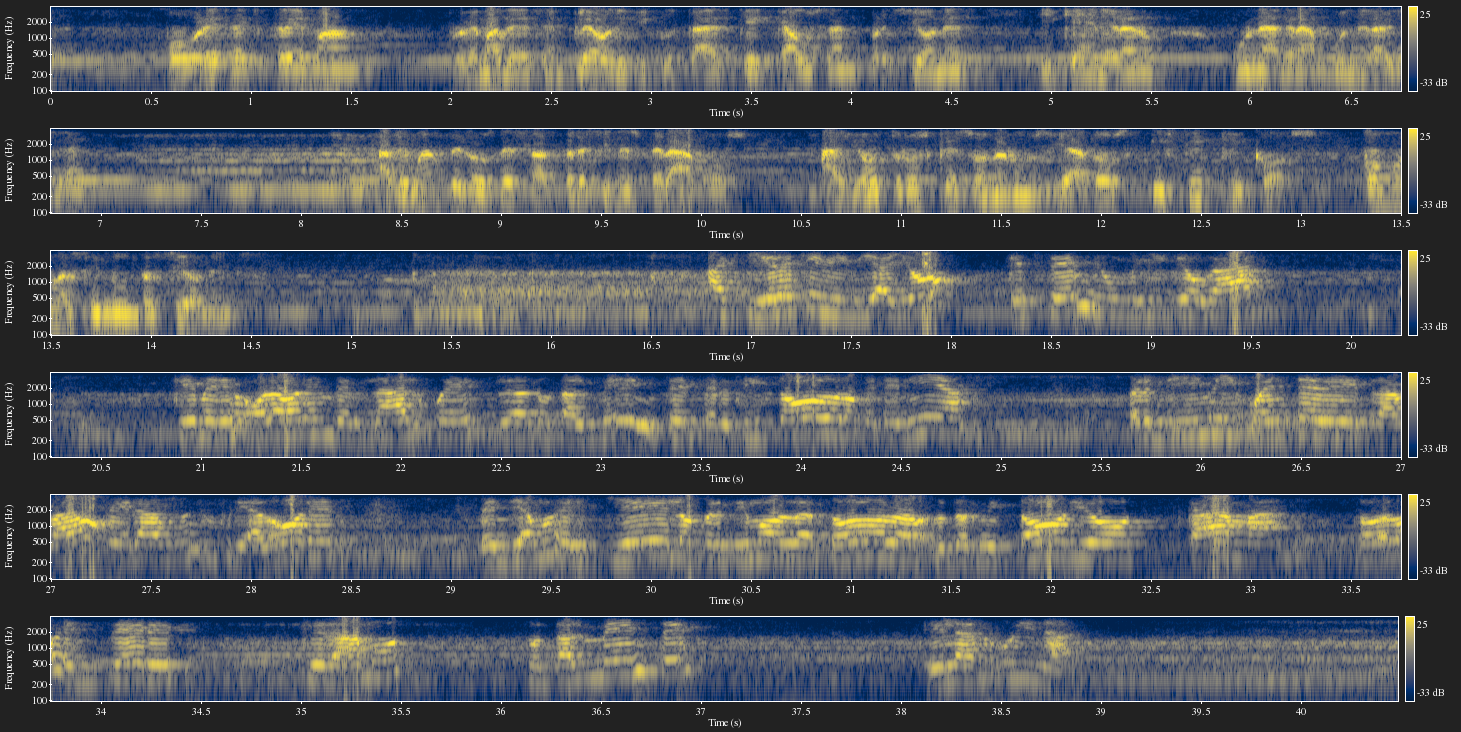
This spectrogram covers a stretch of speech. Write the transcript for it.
Pobreza extrema, problemas de desempleo, dificultades que causan presiones y que generan una gran vulnerabilidad. Además de los desastres inesperados, hay otros que son anunciados y cíclicos, como las inundaciones. Aquí era que vivía yo, este es mi humilde hogar, que me dejó la hora invernal, destruida totalmente, perdí todo lo que tenía, perdí mi fuente de trabajo, que eran unos enfriadores, vendíamos el hielo, perdimos todos los dormitorios, camas, todos los enseres, quedamos totalmente en la ruina.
